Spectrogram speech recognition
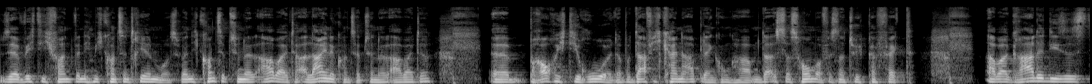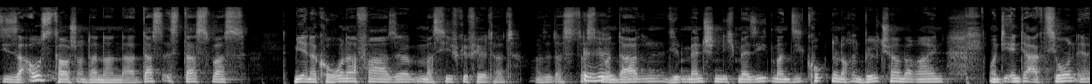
sehr wichtig fand, wenn ich mich konzentrieren muss. Wenn ich konzeptionell arbeite, alleine konzeptionell arbeite, äh, brauche ich die Ruhe. Da darf ich keine Ablenkung haben. Da ist das Homeoffice natürlich perfekt. Aber gerade dieses, dieser Austausch untereinander, das ist das, was mir in der Corona-Phase massiv gefehlt hat. Also dass, dass mhm. man da die Menschen nicht mehr sieht, man sieht, guckt nur noch in Bildschirme rein und die Interaktion äh,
